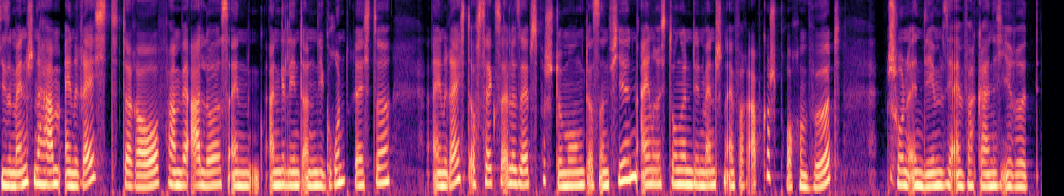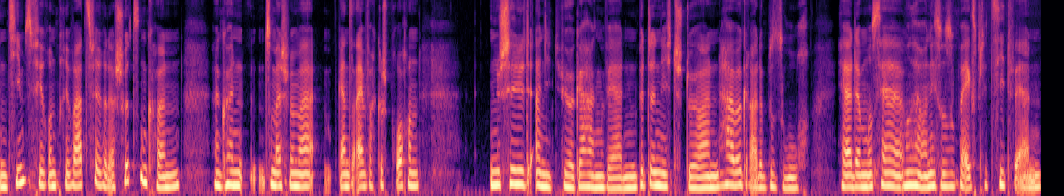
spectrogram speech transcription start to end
Diese Menschen haben ein Recht darauf, haben wir alle, ist ein, angelehnt an die Grundrechte, ein Recht auf sexuelle Selbstbestimmung, das in vielen Einrichtungen den Menschen einfach abgesprochen wird, schon indem sie einfach gar nicht ihre Intimsphäre und Privatsphäre da schützen können. Dann können zum Beispiel mal ganz einfach gesprochen ein Schild an die Tür gehangen werden, bitte nicht stören, habe gerade Besuch. Ja, der muss ja, muss ja auch nicht so super explizit werden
